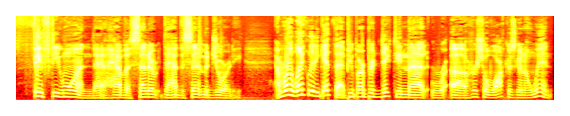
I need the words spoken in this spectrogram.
51 that have a Senate that have the Senate majority. And we're likely to get that. People are predicting that uh, Herschel Walker's going to win.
